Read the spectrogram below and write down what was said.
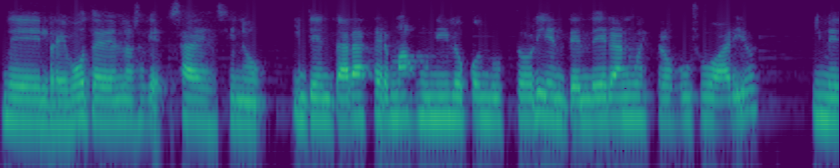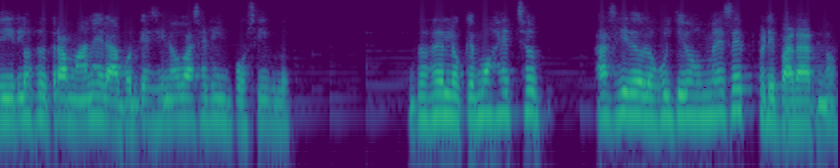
del rebote, del no sé qué, ¿sabes? Sino intentar hacer más un hilo conductor y entender a nuestros usuarios y medirlos de otra manera, porque si no va a ser imposible. Entonces, lo que hemos hecho ha sido los últimos meses prepararnos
